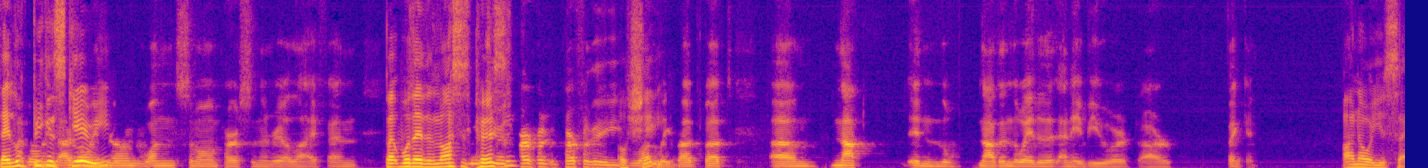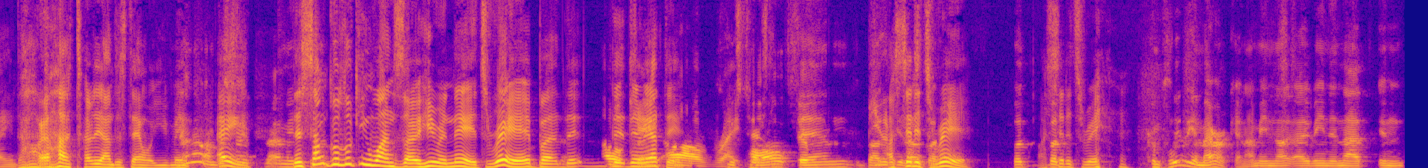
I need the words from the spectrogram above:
they look I've big only- and I've scary. only known one Samoan person in real life, and But were they the nicest she, she was person? perfect, perfectly Oh, she. lovely, but but um, not in the not in the way that any of you are are thinking. I know what you're saying. I totally understand what you mean. No, no, hey, saying- I mean, there's some good-looking ones though here and there. It's rare, but they're, they're, they're out there. All right. She's tall, thin. But, I said know, it's but- rare. But, I but said it's rare. completely American. I mean, I, I mean, in that in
